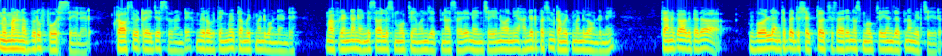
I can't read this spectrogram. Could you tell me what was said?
మిమ్మల్ని ఎవ్వరూ ఫోర్స్ చేయలేరు. కాస్త ట్రై చేస్తారంటే మీరు ఒక థింగ్ మీద కమిట్మెంట్గా ఉండండి. మా ఫ్రెండ్ నన్ను ఎన్నిసార్లు స్మోక్ చేయమని చెప్పినా సరే నేను చేయను అని హండ్రెడ్ పర్సెంట్ కమిట్మెంట్గా ఉండండి. తను కాదు కదా వరల్డ్లో ఎంత పెద్ద శక్తి వచ్చేసరి నువ్వు స్మోక్ చేయని చెప్పినా మీరు చేయరు.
